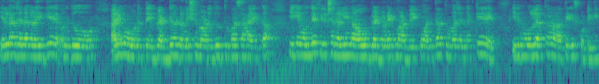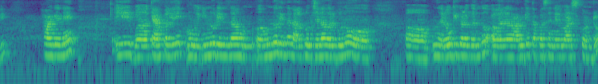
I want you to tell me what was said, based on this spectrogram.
ಎಲ್ಲ ಜನಗಳಿಗೆ ಒಂದು ಅರಿವು ಮೂಡುತ್ತೆ. ಬ್ಲಡ್ ಡೊನೇಷನ್ ಮಾಡೋದು ತುಂಬ ಸಹಾಯಕ. ಹೀಗೆ ಮುಂದೆ ಫ್ಯೂಚರಲ್ಲಿ ನಾವು ಬ್ಲಡ್ ಡೊನೇಟ್ ಮಾಡಬೇಕು ಅಂತ ತುಂಬ ಜನಕ್ಕೆ ಇದ್ರ ಮೂಲಕ ತಿಳಿಸ್ಕೊಟ್ಟಿದ್ದೀವಿ ಹಾಗೆಯೇ ಈ ಬ ಕ್ಯಾಂಪಲ್ಲಿ ಇನ್ನೂರಿಂದ ಮುನ್ನೂರಿಂದ ನಾಲ್ಕುನೂರು ಜನವರೆಗೂ ರೋಗಿಗಳು ಬಂದು ಅವರ ಆರೋಗ್ಯ ತಪಾಸಣೆ ಮಾಡಿಸ್ಕೊಂಡ್ರು.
